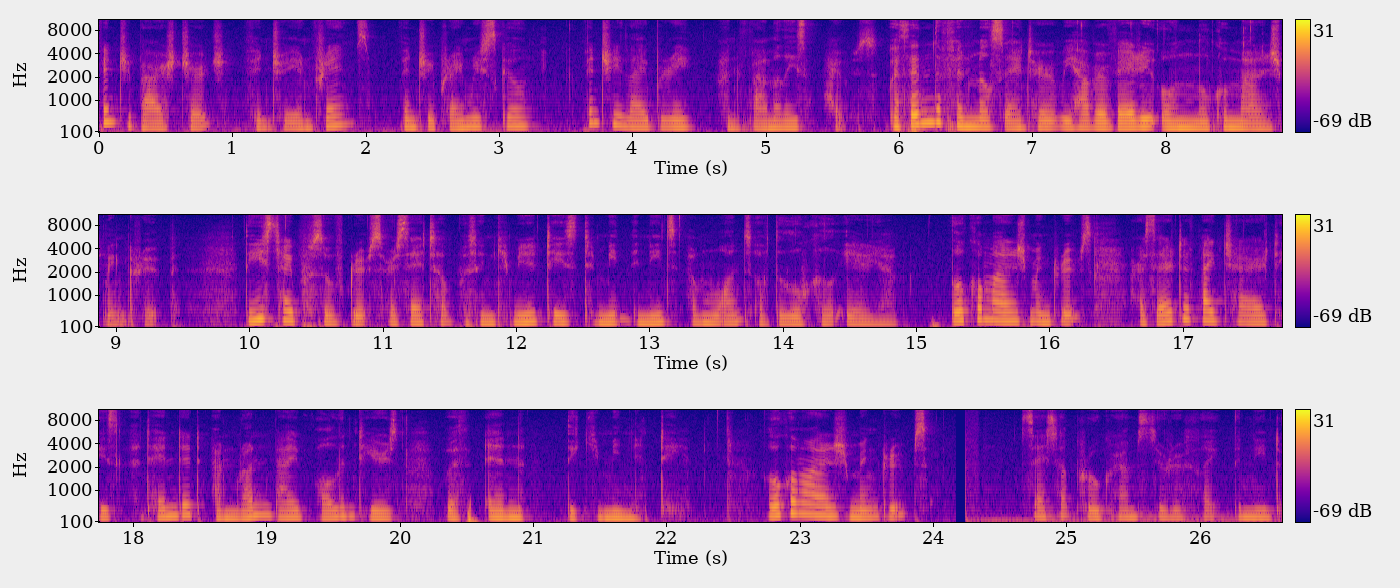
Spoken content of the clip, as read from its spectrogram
Fintry Parish Church, Fintry and Friends, Fintry Primary School, Fintry Library and Families House. Within the Finmill Centre we have our very own local management group. These types of groups are set up within communities to meet the needs and wants of the local area. Local management groups are certified charities attended and run by volunteers within the community. Local management groups set up programs to reflect the need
